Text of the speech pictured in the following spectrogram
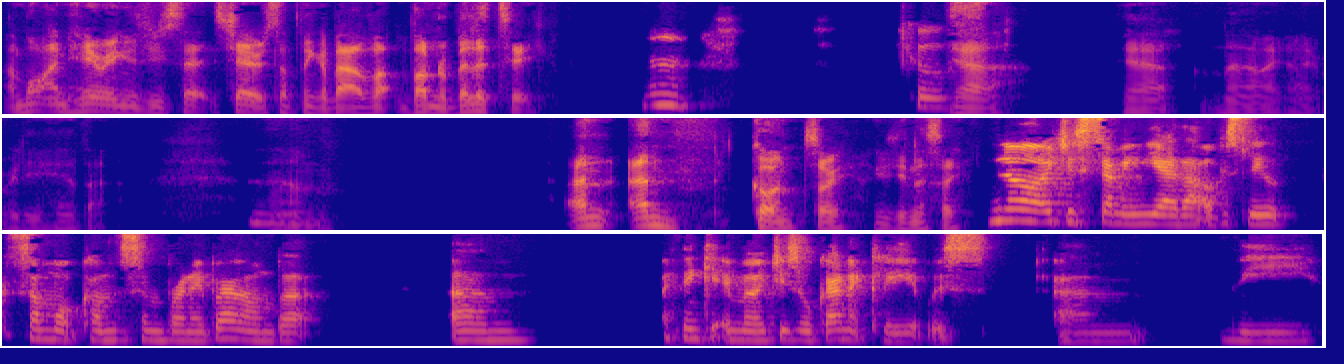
And what I'm hearing, as you said, share is something about vulnerability. Mm. Cool. Yeah, yeah. No, I, I really hear that. Mm. Um, and and go on. Sorry, are you going to say? No, I just, I mean, yeah, that obviously somewhat comes from Brené Brown, but um, I think it emerges organically. It was um, the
